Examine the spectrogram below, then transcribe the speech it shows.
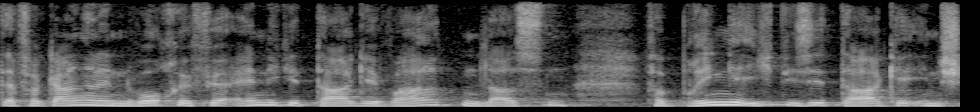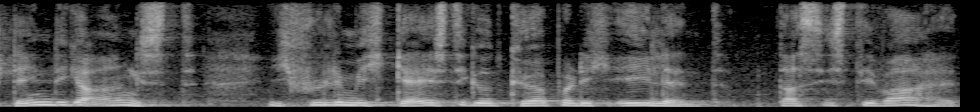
der vergangenen Woche für einige Tage warten lassen, verbringe ich diese Tage in ständiger Angst. Ich fühle mich geistig und körperlich elend. Das ist die Wahrheit.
